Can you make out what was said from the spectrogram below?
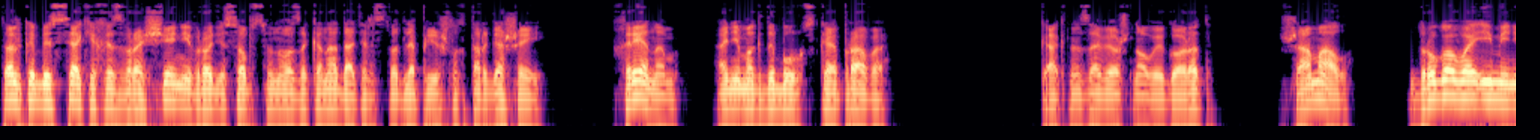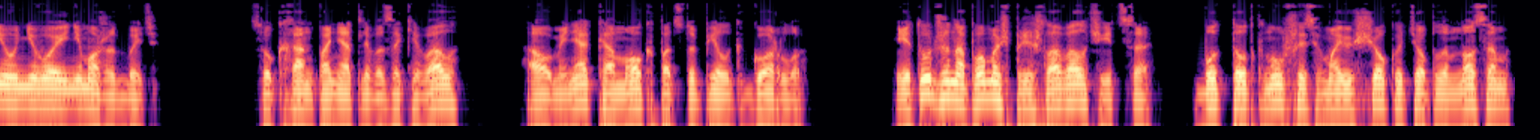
только без всяких извращений вроде собственного законодательства для пришлых торгашей. Хреном, а не магдебургское право. Как назовешь новый город? Шамал. Другого имени у него и не может быть. Сукхан понятливо закивал, а у меня комок подступил к горлу. И тут же на помощь пришла волчица, будто уткнувшись в мою щеку теплым носом,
